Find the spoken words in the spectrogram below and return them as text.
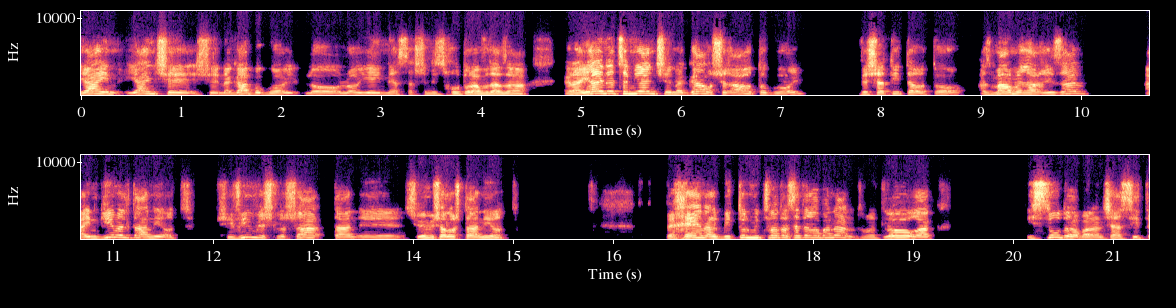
יין, יין ש, שנגע בו גוי, לא, לא יין נסח שניסחו אותו לעבודה זרה, אלא יין, עצם יין שנגע או שראה אותו גוי, ושתית אותו, אז מה אומר האריזל? ע"ג תעניות, 73, 73 תעניות. וכן על ביטול מצוות עשה דרבנן, זאת אומרת, לא רק איסור דרבנן שעשית,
